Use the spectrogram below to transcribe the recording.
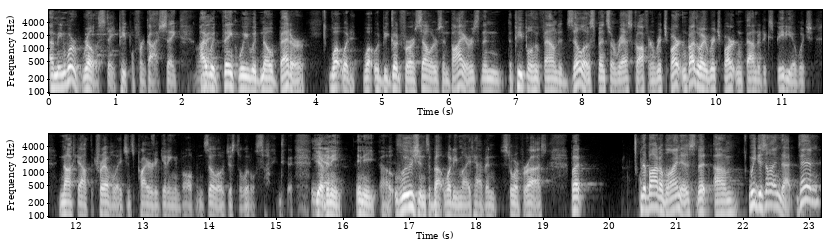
I mean, we're real estate people for gosh sake. Right. I would think we would know better what would what would be good for our sellers and buyers than the people who founded Zillow, Spencer Rascoff and Rich Barton. By the way, Rich Barton founded Expedia, which knocked out the travel agents prior to getting involved in Zillow. Just a little side. if you yeah. have any any uh, illusions about what he might have in store for us, but the bottom line is that um, we designed that. Then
